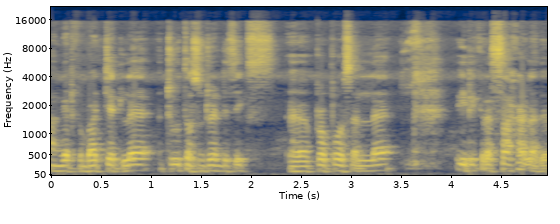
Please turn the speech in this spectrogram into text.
அங்கே இருக்க பட்ஜெட்டில் டூ தௌசண்ட் டுவெண்ட்டி சிக்ஸ் ப்ரொப்போசலில் இருக்கிற சகல அது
